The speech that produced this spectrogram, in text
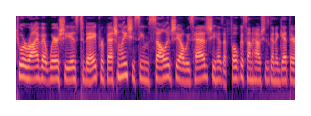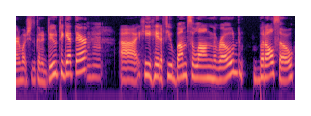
to arrive at where she is today professionally. She seems solid. She always has. She has a focus on how she's going to get there and what she's going to do to get there. Uh, he hit a few bumps along the road but also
